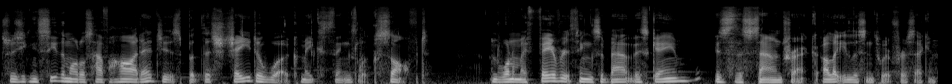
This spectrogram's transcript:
so as you can see the models have hard edges but the shader work makes things look soft. And one of my favourite things about this game is the soundtrack, I'll let you listen to it for a second.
